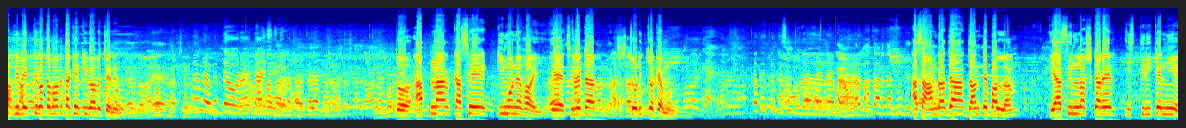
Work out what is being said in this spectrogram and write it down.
আপনি ব্যক্তিগতভাবে তাকে কীভাবে চেনেন? তো আপনার কাছে কি মনে হয়? ছেলেটার চরিত্র কেমন? আচ্ছা আমরা যা জানতে পারলাম, ইয়াসিন লস্করের স্ত্রীকে নিয়ে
